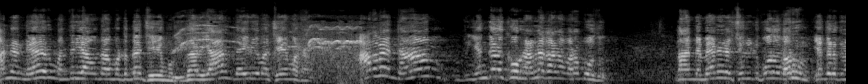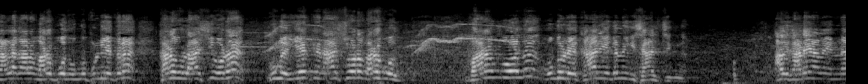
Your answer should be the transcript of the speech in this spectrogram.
அண்ணன் நேரு மந்திரியா வந்தா மட்டும்தான் செய்ய முடியும். வேற யாரும் தைரியமா செய்ய மாட்டாங்க. ஆகவே நாம் எங்களுக்கு ஒரு நல்ல காலம் வரும்போது நான் இந்த மேடையில சொல்லிட்டு போதும் வரும் எங்களுக்கு நல்ல காலம் வரப்போகுது. உங்க புண்ணியத்துல கடவுள் ஆசியோட உங்க இயற்கை ஆசியோட வரப்போகுது. வரும்போது உங்களுடைய காரியங்கள் நீங்க சாதிச்சுங்க அதுக்கு அடையாளம் என்ன?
